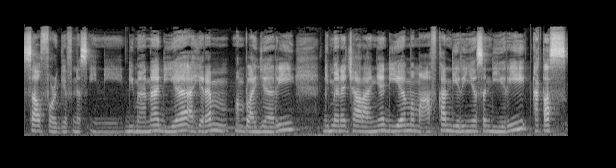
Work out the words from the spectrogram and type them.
self forgiveness ini di mana dia akhirnya mempelajari gimana caranya dia memaafkan dirinya sendiri atas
